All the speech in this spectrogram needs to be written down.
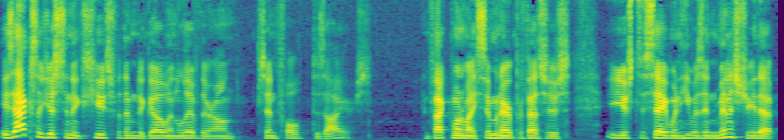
is actually just an excuse for them to go and live their own sinful desires. In fact, one of my seminary professors used to say when he was in ministry that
